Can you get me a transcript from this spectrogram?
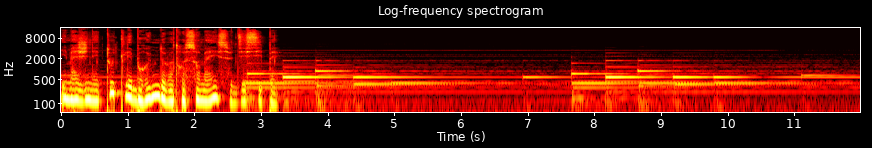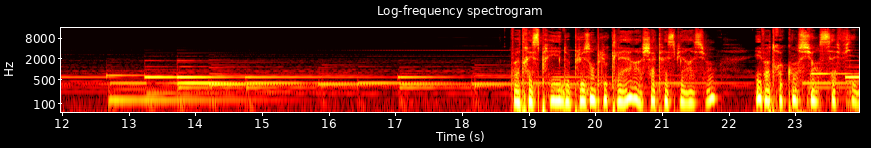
Imaginez toutes les brumes de votre sommeil se dissiper. Votre esprit est de plus en plus clair à chaque respiration et votre conscience s'affine.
